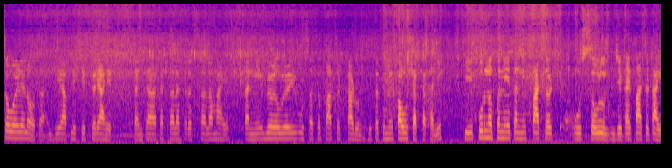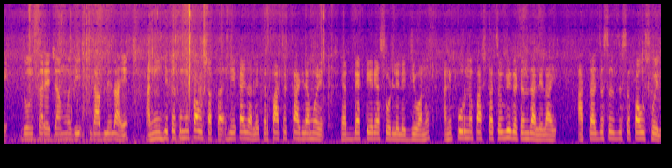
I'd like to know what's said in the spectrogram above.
चवळलेला होता. जे आपले शेतकरी आहेत त्यांच्या कष्टाला खरंच सलाम आहे. त्यांनी वेळोवेळी ऊसाचं पाचट काढून इथं तुम्ही पाहू शकता खाली की पूर्णपणे त्यांनी पाचट ऊस चवळून जे काही पाचट आहे दोन साऱ्याच्या मध्ये दाबलेलं आहे. आणि इथं तुम्ही पाहू शकता हे काय झालं तर पाचट काढल्यामुळे ह्यात बॅक्टेरिया सोडलेले आहेत जीवाणू. आणि पूर्ण पाष्टाचं विघटन झालेलं आहे. आता जसं जसं पाऊस होईल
